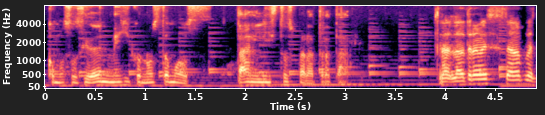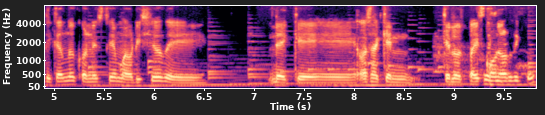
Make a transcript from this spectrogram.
como sociedad en México no estamos tan listos para tratar. La, la otra vez estaba platicando con este Mauricio de, de que, o sea, que, que los países Con- nórdicos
